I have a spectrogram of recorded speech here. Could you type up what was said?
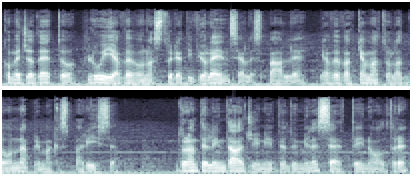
Come già detto, lui aveva una storia di violenze alle spalle e aveva chiamato la donna prima che sparisse. Durante le indagini del 2007, inoltre,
